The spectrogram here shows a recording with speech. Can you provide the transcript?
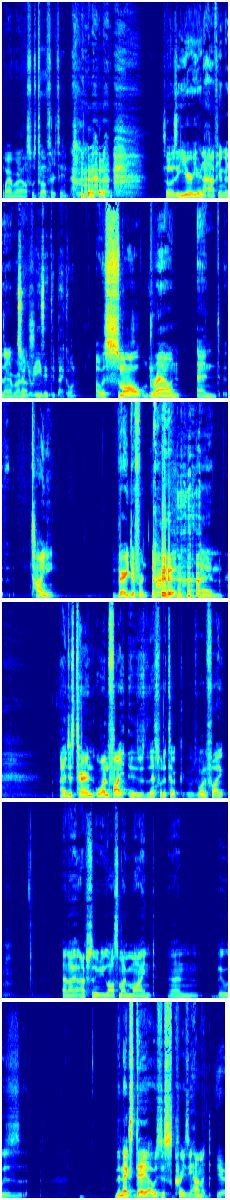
where everyone else was 12, 13. so I was a year, year and a half younger than everyone So else. you're easy to pick on. I was small, brown, and tiny. Very different. and I just turned one fight. It was that's what it took. It was one fight, and I absolutely lost my mind. And it was the next day. I was just crazy Hamad. Yeah.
